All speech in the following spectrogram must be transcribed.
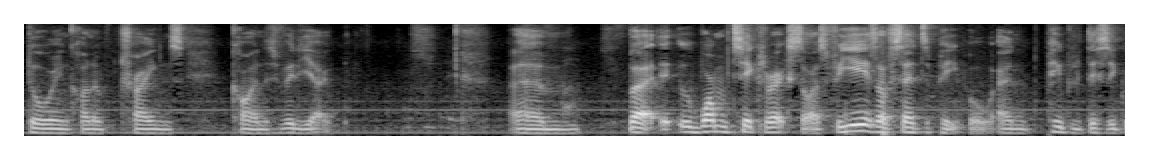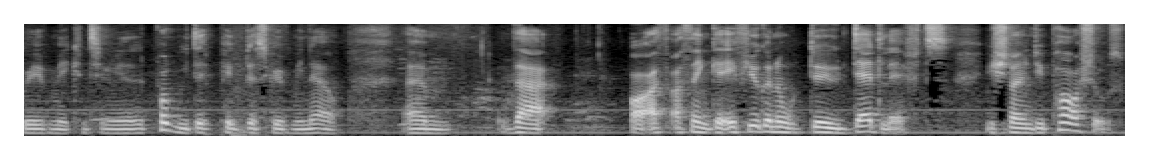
Dorian kind of trains Kai in this video. Um, but one particular exercise, for years I've said to people, and people disagree with me continually, and probably people disagree with me now, um, that I, I think if you're going to do deadlifts, you should only do partials.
